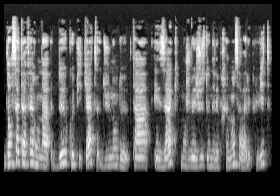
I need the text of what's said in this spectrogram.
Dans cette affaire, on a deux copycats du nom de Ta et Zach. Bon, je vais juste donner les prénoms, ça va aller plus vite.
